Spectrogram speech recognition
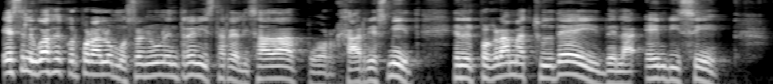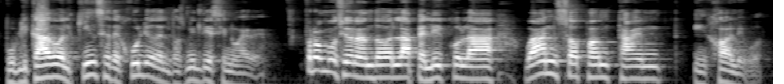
Este lenguaje corporal lo mostró en una entrevista realizada por Harry Smith en el programa Today de la NBC, publicado el 15 de julio del 2019, promocionando la película Once Upon Time in Hollywood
